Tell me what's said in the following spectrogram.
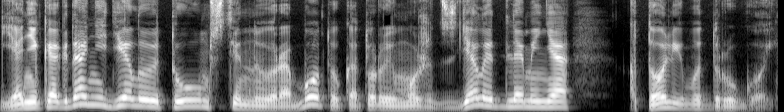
«Я никогда не делаю ту умственную работу, которую может сделать для меня кто-либо другой».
